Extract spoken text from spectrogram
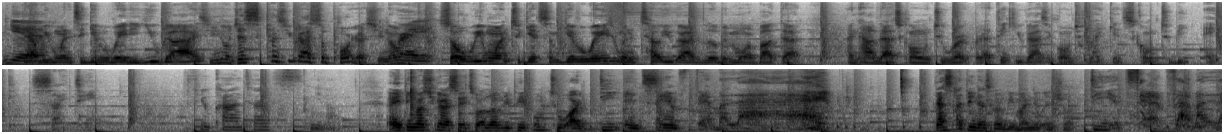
Yeah. that we wanted to give away to you guys. You know, just because you guys support us, you know. Right. So we want to get some giveaways. We're gonna tell you guys a little bit more about that and how that's going to work. But I think you guys are going to like it. It's going to be exciting. A few contests, you know. Anything else you guys say to our lovely people, to our D and Sam family? That's I think that's gonna be my new intro. D and Sam family.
